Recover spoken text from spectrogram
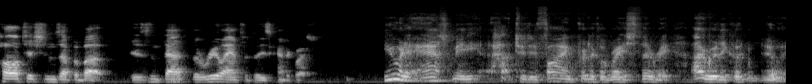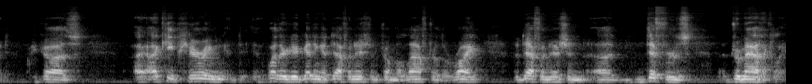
politicians up above. Isn't that the real answer to these kind of questions? You were to ask me how to define critical race theory, I really couldn't do it because I, I keep hearing whether you're getting a definition from the left or the right, the definition uh, differs dramatically.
